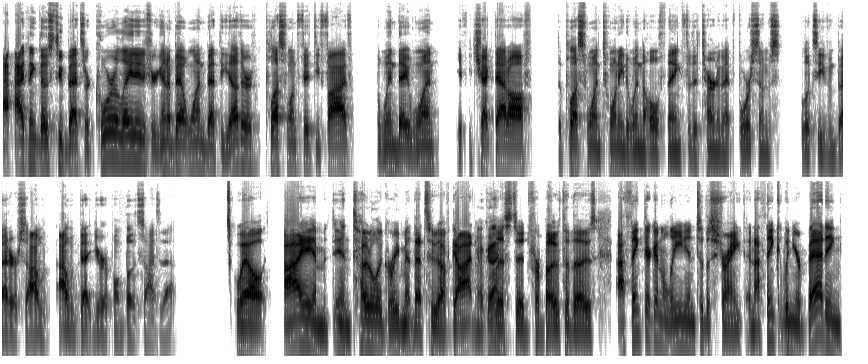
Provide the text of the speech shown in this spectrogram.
I, I think those two bets are correlated. If you're going to bet one, bet the other. Plus 155 to win day one. If you check that off, the plus 120 to win the whole thing for the tournament foursomes looks even better. So I would I would bet Europe on both sides of that. Well, I am in total agreement. That's who I've got okay. listed for both of those. I think they're going to lean into the strength, and I think when you're betting,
